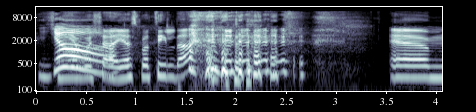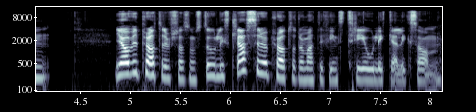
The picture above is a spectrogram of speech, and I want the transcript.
med vår kära gäst Matilda. Ehm, ja, vi pratade förstås om storleksklasser och pratade om att det finns tre olika liksom, ja,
